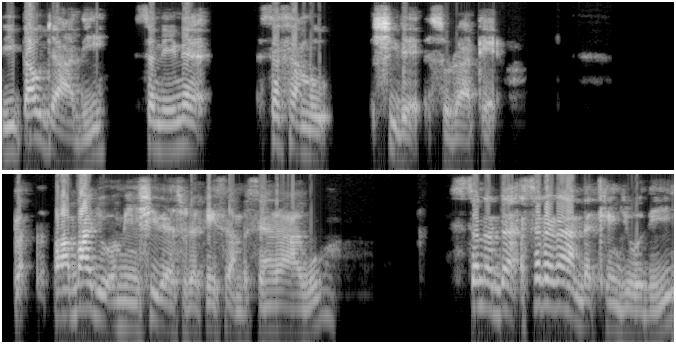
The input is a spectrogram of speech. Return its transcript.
ဒီတောက်ကြသည်စနေနဲ့ဆက်ဆက်မှုရှိတဲ့ဆိုတာတဲ့ပါပကြိုအမြင်ရှိတယ်ဆိုတဲ့ကိစ္စမစင်စားဘူးစနဒစရဒသခင်ကြိုသည်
